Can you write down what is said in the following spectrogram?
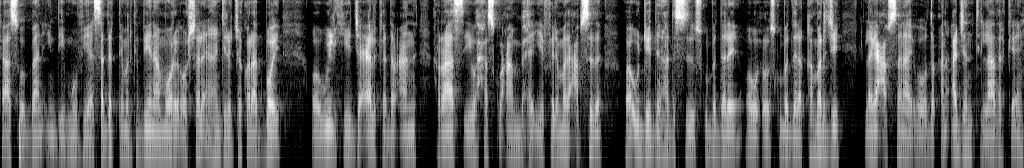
kaasoo ban indi movia saa darteed marka dina mori oo shalay ahaan jiray chocolate boy oo wiilkii jaceylka dabcan raas iyo waxaas ku caanbaxay iyo filimada cabsida waa ujeedeen hadda siduu isku bedelay oo wuxuu isku bedelay qamarji laga cabsanayo oo dabcan agenti laadarka ah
